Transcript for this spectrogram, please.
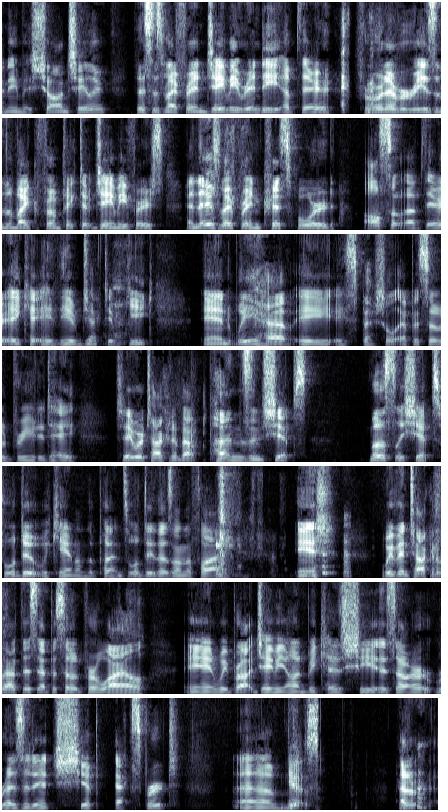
My name is Sean Shaler. This is my friend Jamie Rindy up there. For whatever reason, the microphone picked up Jamie first. And there's my friend Chris Ford, also up there, aka the Objective Geek. And we have a, a special episode for you today. Today we're talking about puns and ships. Mostly ships. We'll do what we can on the puns. We'll do those on the fly. and we've been talking about this episode for a while. And we brought Jamie on because she is our resident ship expert. Um, Yes. I don't.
